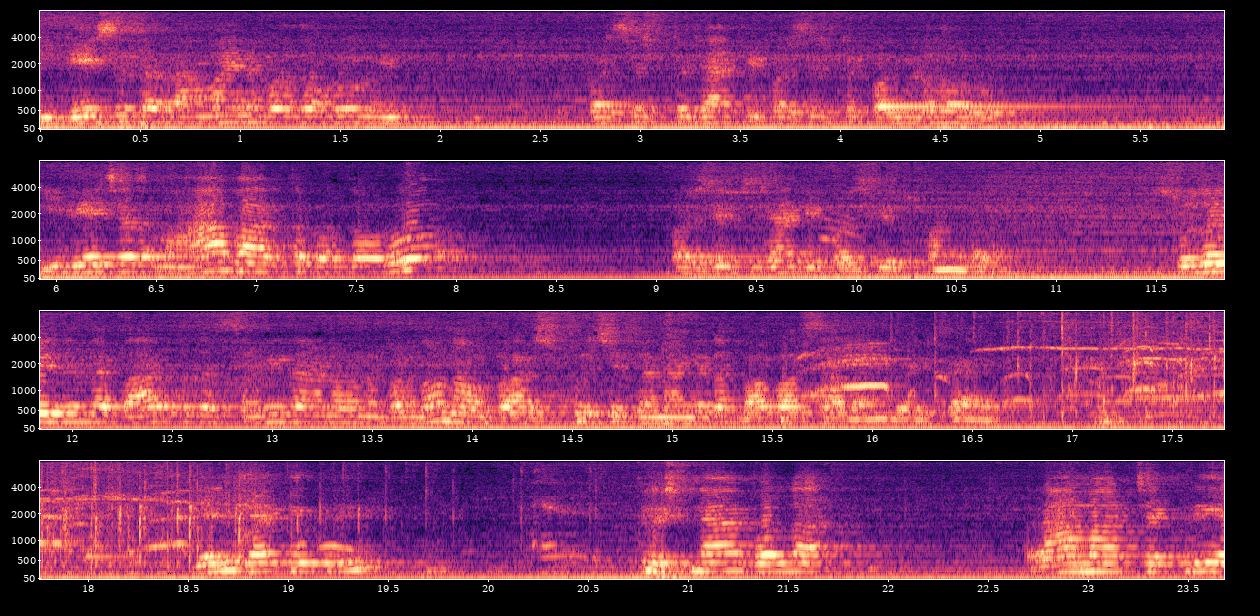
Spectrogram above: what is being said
ಈ ದೇಶದ ರಾಮಾಯಣ ಬರೆದವರು ಪರಿಶಿಷ್ಟ ಜಾತಿ, ಪರಿಶಿಷ್ಟ ಪಂಗಡದವರು, ಈ ದೇಶದ ಮಹಾಭಾರತ ಬಂದವರು ಪರಿಶಿಷ್ಟ ಜಾತಿ, ಪರಿಶಿಷ್ಟ ಪಂಗಡ. ಸುದಯದಿಂದ ಭಾರತದ ಸಂವಿಧಾನವನ್ನು ಬರೆದವ್ ನಾವು ಅಸ್ಪೃಶ್ಯ ಜನಾಂಗದ ಬಾಬಾ ಸಾಹೇಬ್ ಅಂಬೇಡ್ಕರ್. ಎಲ್ಲಿ ಜಾತಿ ಕೃಷ್ಣ, ಗೊಲ್ಲ, ರಾಮ ಚಕ್ರಿಯ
